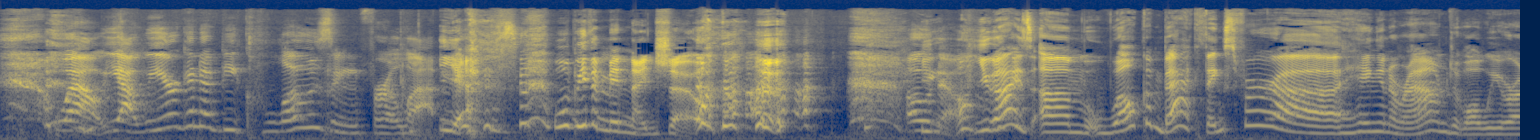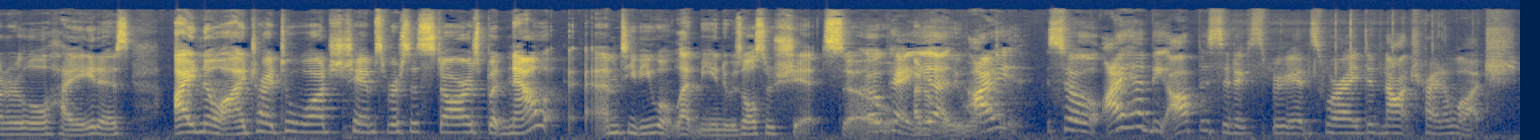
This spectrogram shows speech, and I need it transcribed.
Wow. Yeah, we are gonna be closing for a Aladdin. Yes, we'll be the midnight show. Oh you, no. you guys, um, welcome back. Thanks for uh hanging around while we were on our little hiatus. I know I tried to watch Champs versus Stars, but now MTV won't let me, and it was also shit. So Okay, I don't yeah, really want I so I had the opposite experience where I did not try to watch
